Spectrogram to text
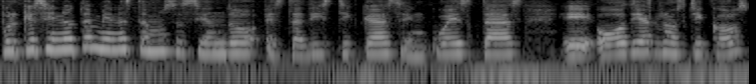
Porque si no, también estamos haciendo estadísticas, encuestas eh, o diagnósticos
